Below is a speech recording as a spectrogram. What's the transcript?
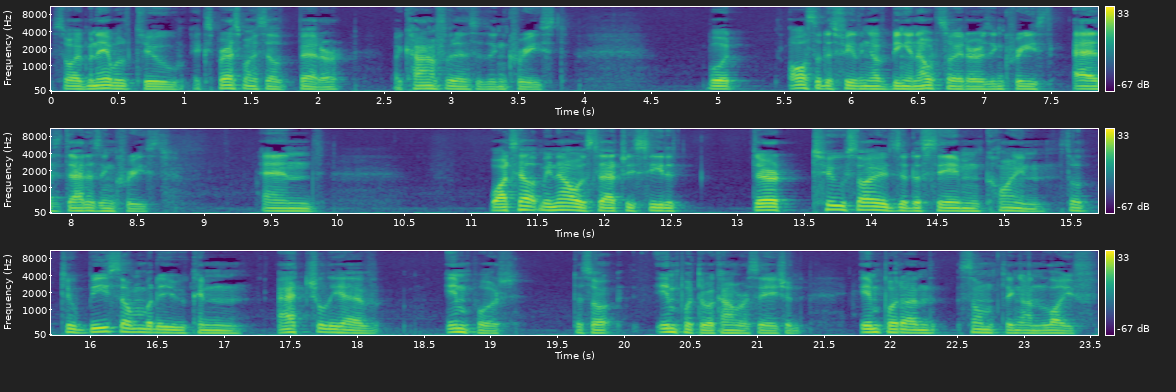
So I've been able to express myself better. My confidence has increased. But also this feeling of being an outsider has increased as that has increased. And what's helped me now is to actually see that there are two sides of the same coin. So to be somebody who can actually have input to so input to a conversation, input on something on life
